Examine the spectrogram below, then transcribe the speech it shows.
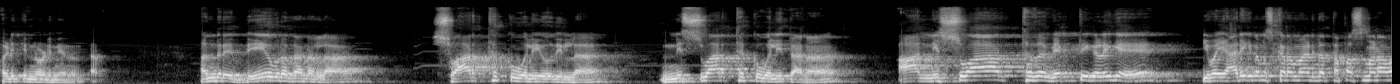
ಹೊಡಿತೀನಿ ನೋಡಿ ನೀನಂತ ಅಂದ್ರೆ ದೇವ್ರದಾನಲ್ಲ ಸ್ವಾರ್ಥಕ್ಕೆ ಒಲಿಯೋದಿಲ್ಲ, ನಿಸ್ವಾರ್ಥಕ್ಕೆ ಒಲಿತಾನ ಆ ನಿಸ್ವಾರ್ಥದ ವ್ಯಕ್ತಿಗಳಿಗೆ ಇವ ಯಾರಿಗೆ ನಮಸ್ಕಾರ ಮಾಡಿದ ತಪಸ್ ಮಾಡವ?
